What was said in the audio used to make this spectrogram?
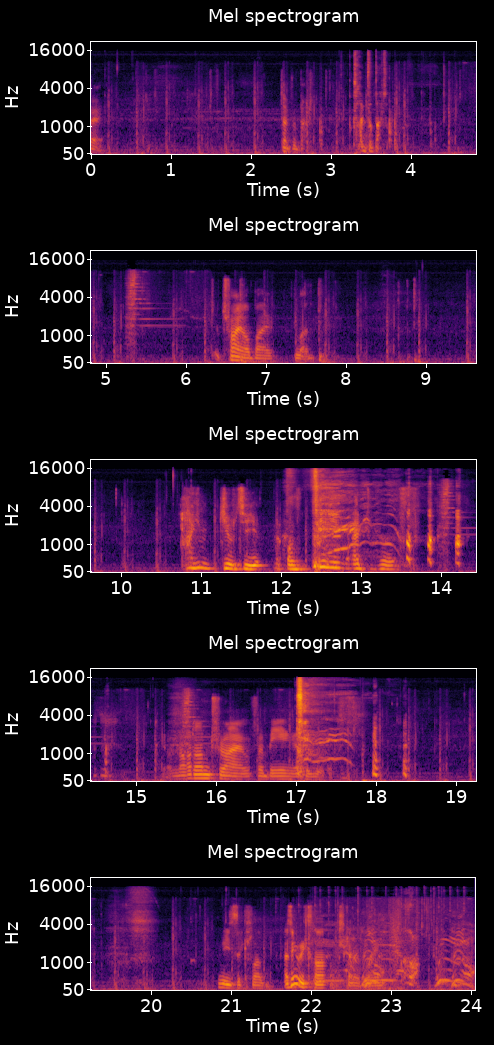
Alright. Time for battle. Time for battle. Trial by blood. I'm guilty of being a dwarf. You're not on trial for being a believer. He's the club. I think the club's kind of lame.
